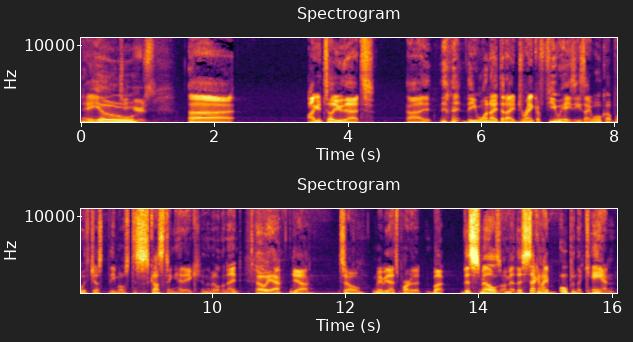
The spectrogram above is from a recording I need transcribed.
hey yo, Cheers. uh, I can tell you that uh, the one night that I drank a few hazies, I woke up with just the most disgusting headache in the middle of the night. Oh yeah. Yeah, so maybe that's part of it. But this smells. I mean, the second I open the can,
